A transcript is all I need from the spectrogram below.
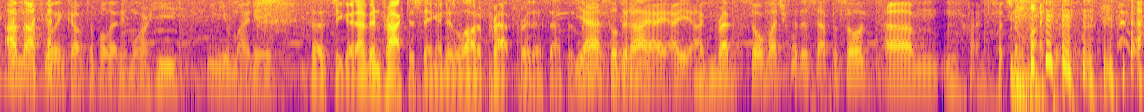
I'm not feeling comfortable anymore. He he knew my name. That was too good. I've been practicing. I did a lot of prep for this episode. Yeah, so did I. I, I, I prepped so much for this episode. Um, I'm such a liar.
